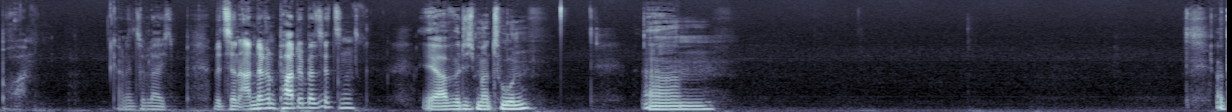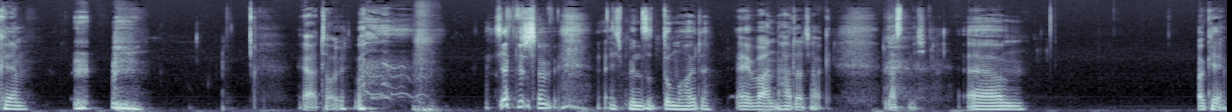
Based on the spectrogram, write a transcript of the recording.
Boah, gar nicht so leicht. Willst du einen anderen Part übersetzen? ja würde ich mal tun. Ähm, okay. Ja toll. Ich, hab schon, ich bin so dumm heute. Ey war ein harter Tag. Lasst mich. Ähm, okay.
